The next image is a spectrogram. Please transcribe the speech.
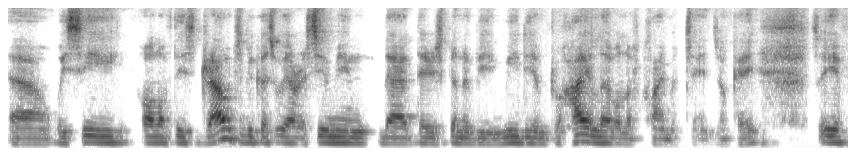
Uh, we see all of these droughts because we are assuming that there's going to be medium to high level of climate change okay? So if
